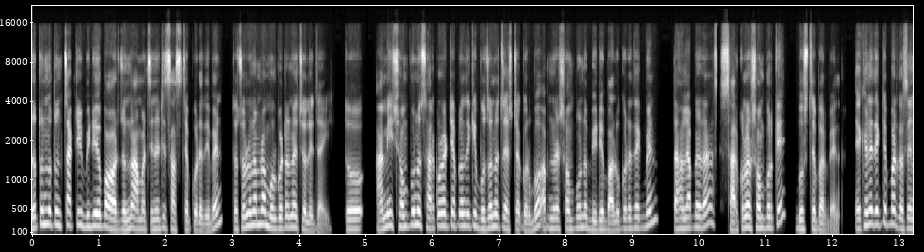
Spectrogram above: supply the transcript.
নতুন নতুন চাকরির ভিডিও পাওয়ার জন্য আমার চ্যানেলটি সাবস্ক্রাইব করে দিবেন। তো চলুন আমরা মূল ঘটনায় চলে যাই। তো আমি সম্পূর্ণ সার্কুলারটি আপনাদেরকে বোঝানোর চেষ্টা করব। আপনারা সম্পূর্ণ ভিডিও ভালো করে দেখবেন। তাহলে আপনারা সার্কুলার সম্পর্কে বুঝতে পারবেন। এখানে দেখতে পারতেছেন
